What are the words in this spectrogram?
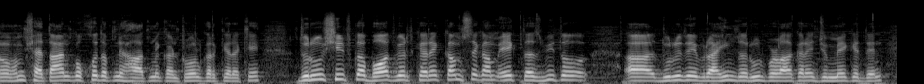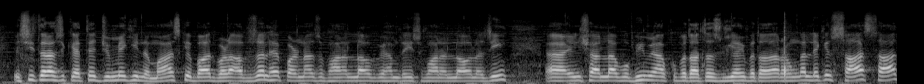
हम शैतान को ख़ुद अपने हाथ में कंट्रोल करके रखें। दुरूद शरीफ का बहुत व्यर्थ करें। कम से कम एक तस्वीर तो दुरुद इब्राहिम ज़रूर पढ़ा करें जुम्मे के दिन। इसी तरह से कहते हैं, जुम्मे की नमाज़ के बाद बड़ा अफजल है पढ़ना सुबहान अल्लाह वहमदी सुबहान अल्लाज़ीम इन वो भी मैं आपको बता तस्वीरें भी बताता रहूँगा। लेकिन साथ साथ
